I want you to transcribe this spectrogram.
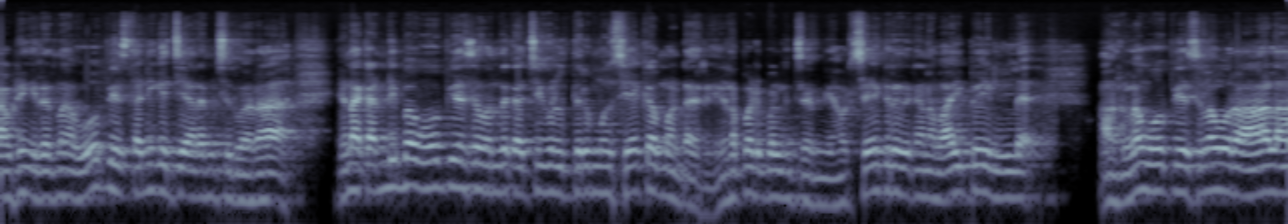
அப்படிங்கிறது தான் ஓபிஎஸ் தனி கட்சி ஆரம்பிச்சிருவாரா? ஏன்னா கண்டிப்பாக ஓபிஎஸ்ஸை வந்து கட்சிக்குள்ளே திரும்பவும் சேர்க்க மாட்டார். எடப்பாடி பழனிசாமி. அவர் சேர்க்கறதுக்கான வாய்ப்பே இல்லை. அவரெல்லாம் ஓபிஎஸ்லாம் ஒரு ஆளா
